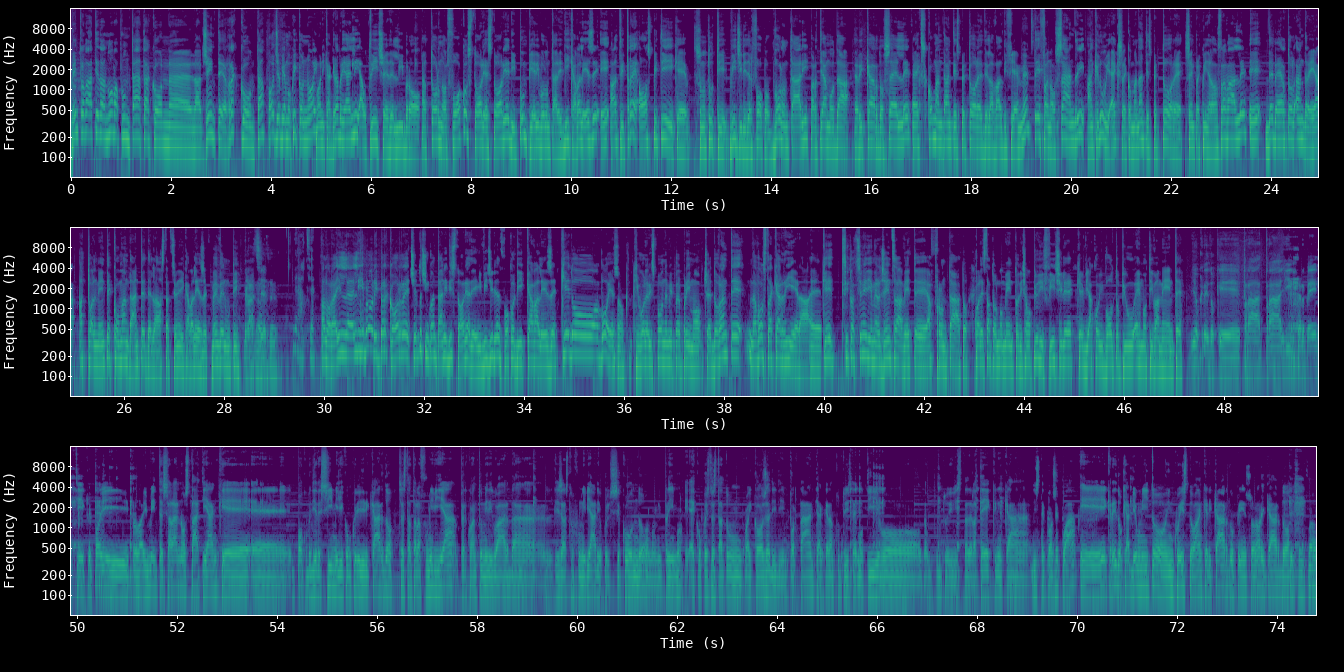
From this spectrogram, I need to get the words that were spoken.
Bentrovati alla nuova puntata con eh, La gente racconta. Oggi abbiamo qui con noi Monica Gabrielli, autrice del libro Attorno al fuoco, storia e storie di pompieri volontari di Cavalese e altri tre ospiti che sono tutti vigili del fuoco volontari. Partiamo da Riccardo Selle, ex comandante ispettore della Val di Fiemme, Stefano Sandri, anche lui ex comandante ispettore sempre qui nella nostra valle e De Bertol Andrea, attualmente comandante della stazione di Cavalese. Benvenuti. Grazie. Grazie. Grazie. Allora, il libro ripercorre 150 anni di storia dei Vigili del Fuoco di Cavalese. Chiedo a voi, adesso, chi vuole rispondermi per primo, cioè durante la vostra carriera, eh, che situazioni di emergenza avete affrontato? Qual è stato il momento, diciamo, più difficile che vi ha coinvolto più emotivamente? Io credo che tra, tra gli interventi che poi probabilmente saranno stati anche eh, un po' come dire simili con quelli di Riccardo, c'è stata la funivia per quanto mi riguarda il disastro funiviario, quel secondo, non il primo. Ecco, questo è stato un qualcosa di, di, importante anche da un punto di vista emotivo, da un punto di vista della tecnica, di queste cose qua. E credo che abbia unito in questo anche Riccardo, penso, no Riccardo?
